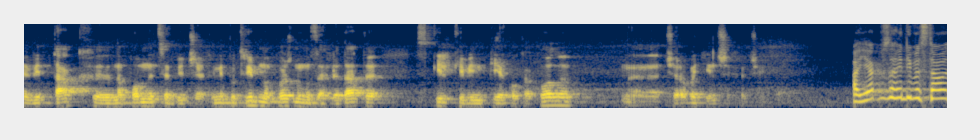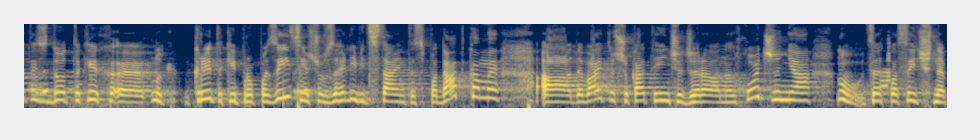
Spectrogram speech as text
Відтак е, наповниться бюджет. І не потрібно кожному заглядати, скільки він п'є Кока-Коли е, чи робить інших речей. А як взагалі ви ставитесь до таких е, ну, критики пропозицій, що взагалі відстаньте з податками, а давайте шукати інші джерела надходження? Ну, це класичне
